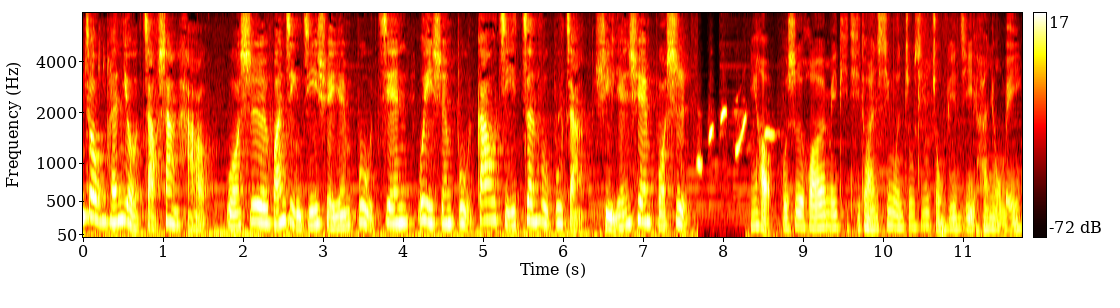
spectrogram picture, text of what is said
众朋友，早上好，我是环境及水源部兼卫生部高级政副部长许连轩博士。你好，我是华文媒体集团新闻中心总编辑韩永梅。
